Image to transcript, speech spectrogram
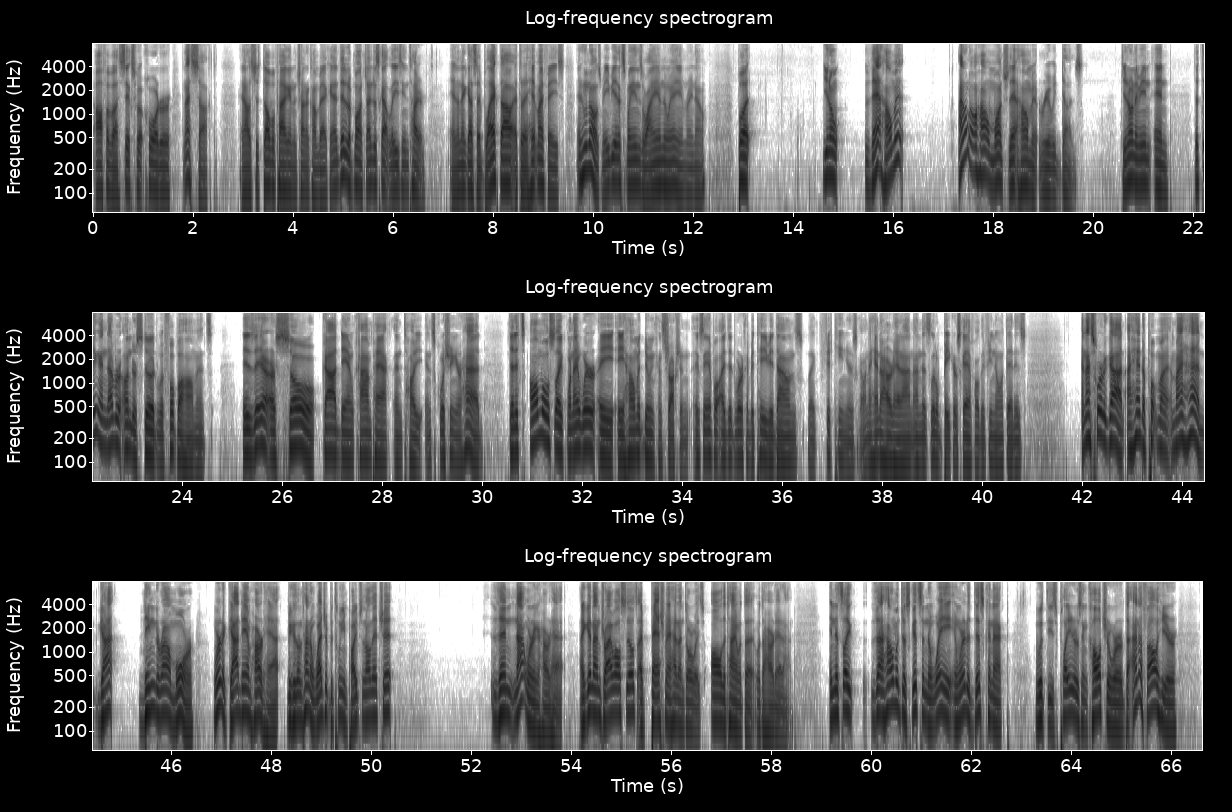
off of a six foot quarter, and I sucked. And I was just double packing and trying to come back. And I did it a bunch. I just got lazy and tired. And then I guess I blacked out after I hit my face. And who knows? Maybe it explains why I am the way I am right now. But, you know, that helmet, I don't know how much that helmet really does. Do you know what I mean? And the thing I never understood with football helmets is they are so goddamn compact and tight and squishing your head that it's almost like when I wear a, a helmet doing construction. Example, I did work at Batavia Downs like 15 years ago, and I had a hard hat on on this little Baker scaffold, if you know what that is. And I swear to God, I had to put my my head got dinged around more wearing a goddamn hard hat because I'm trying to wedge it between pipes and all that shit than not wearing a hard hat. I get on drywall stilts, I bash my head on doorways all the time with the with the hard hat on. And it's like the helmet just gets in the way and we're a disconnect with these players and culture where the NFL here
